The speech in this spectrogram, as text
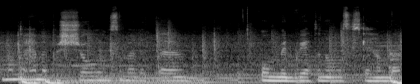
du? Man går hem en person som är lite omedveten om vad som ska hända.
